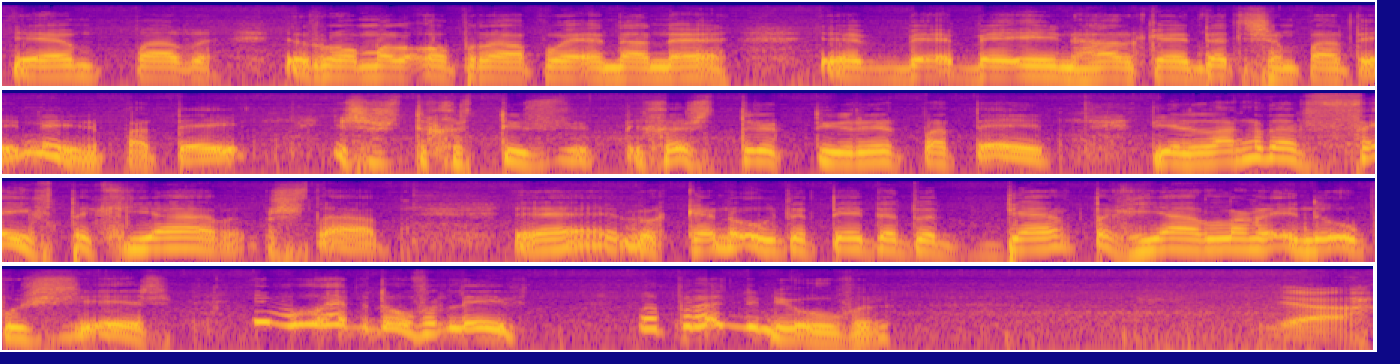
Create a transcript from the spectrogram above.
Ja, een paar rommel oprapen en dan uh, bijeenharken. Dat is een partij. Nee, een partij is een gestructureerd partij. Die langer dan 50 jaar bestaat. We kennen ook de tijd dat we 30 jaar lang in de oppositie is. Ja, we hebben het overleefd. Waar praat je nu over? Ja.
